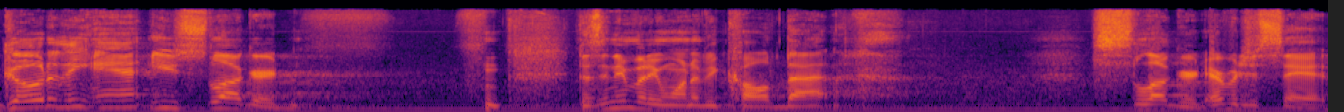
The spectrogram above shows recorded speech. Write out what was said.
Go to the ant, you sluggard. Does anybody want to be called that? Sluggard. Everybody just say it.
